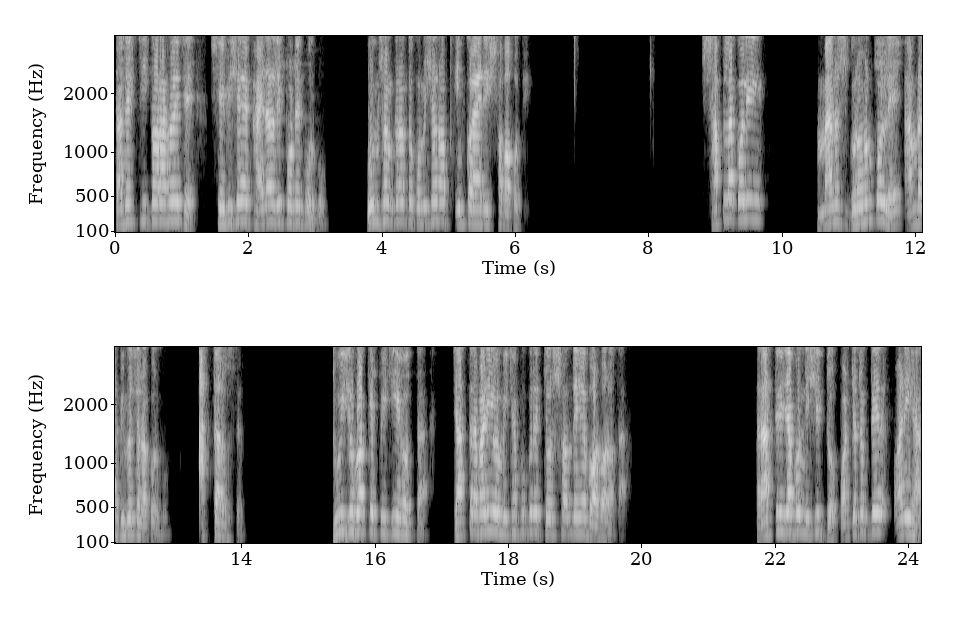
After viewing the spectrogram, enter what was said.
তাদের কি করা হয়েছে সে বিষয়ে ফাইনাল রিপোর্টে বলব। গুম সংক্রান্ত কমিশন অফ ইনকোয়ারির সভাপতি। শাপলা কলি মানুষ গ্রহণ করলে আমরা বিবেচনা করব। আক্তার হোসেন। দুই যুবককে পিটিয়ে হত্যা, যাত্রাবাড়ি ও মিঠাপুকুরে চোর সন্দেহে বর্বরতা। রাত্রি যাপন নিষিদ্ধ, পর্যটকদের অনীহা,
